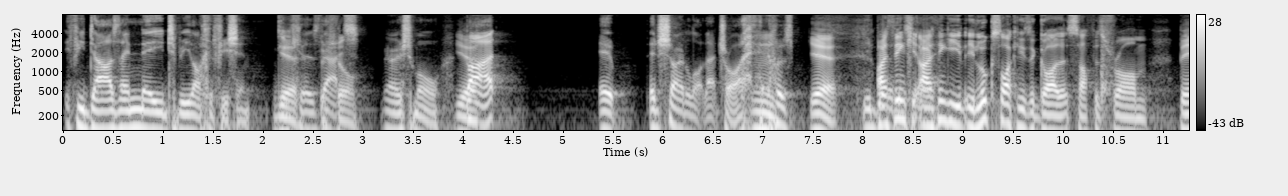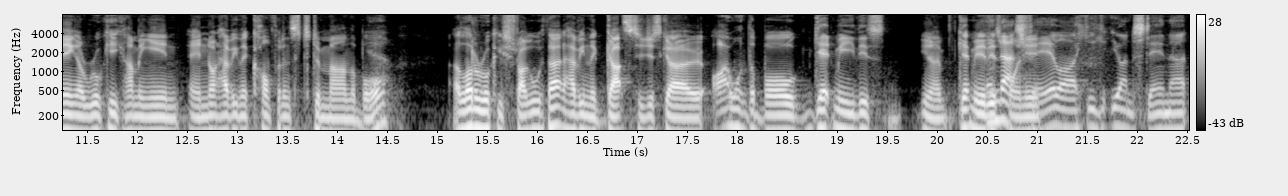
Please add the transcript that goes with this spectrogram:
if he does, they need to be like efficient Yeah, because that's sure. very small. Yeah. But it it showed a lot that try. it mm. was Yeah, I think I think he, he looks like he's a guy that suffers from being a rookie coming in and not having the confidence to demand the ball. Yeah. A lot of rookies struggle with that, having the guts to just go, "I want the ball, get me this you know, get me to and this that's point fair. here. Like you, you understand that.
